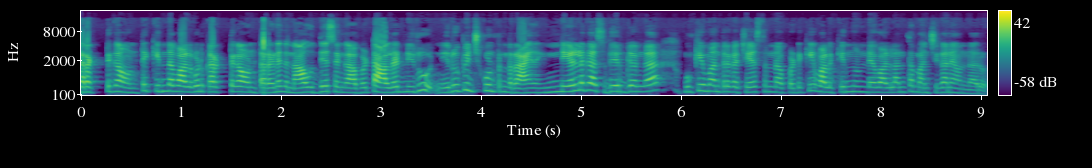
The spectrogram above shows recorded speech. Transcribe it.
కరెక్ట్గా ఉంటే కింద వాళ్ళు కూడా కరెక్ట్గా ఉంటారనేది నా ఉద్దేశం కాబట్టి ఆల్రెడీ నిరూ నిరూపించుకుంటున్నారు ఆయన. ఇన్నేళ్ళుగా సుదీర్ఘంగా ముఖ్యమంత్రిగా చేస్తున్నప్పటికీ వాళ్ళ కింద ఉండే వాళ్ళంతా మంచిగానే ఉన్నారు.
